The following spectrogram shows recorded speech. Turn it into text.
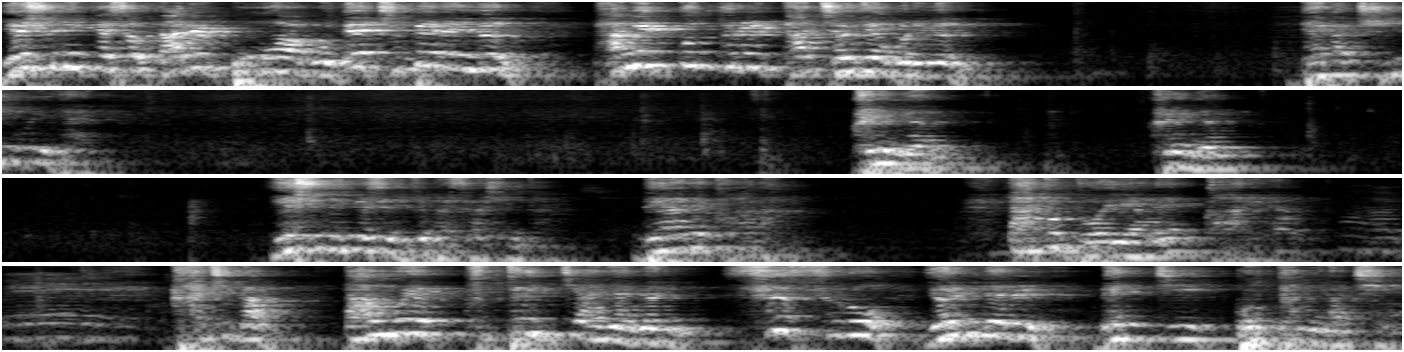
예수님께서 나를 보호하고 내 주변에 있는 방해꾼들을 다 저기해버리면 내가 주인공이 아니야. 그러면, 그러면 예수님께서 이렇게 말씀하십니다. 내 안에 거하라. 나도 너희 안에 거하리라. 가지가 나무에 붙어 있지 아니하면 스스로 열매를 맺지 못한 같이.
